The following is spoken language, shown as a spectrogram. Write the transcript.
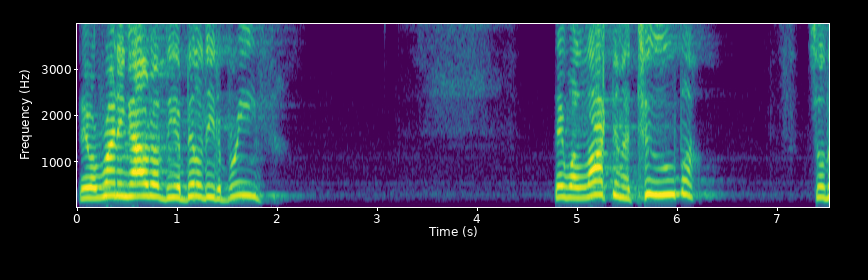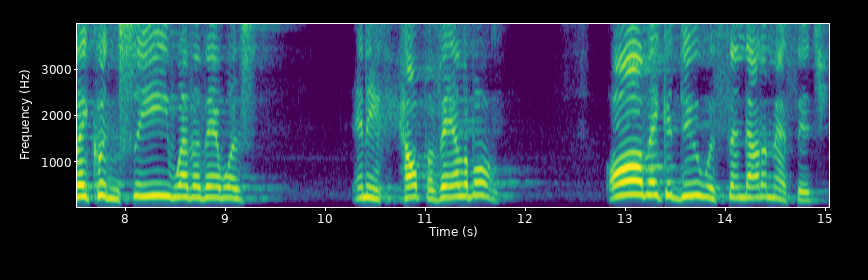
They were running out of the ability to breathe. They were locked in a tube, so they couldn't see whether there was any help available. All they could do was send out a message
